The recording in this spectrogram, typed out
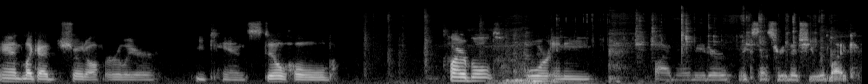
And like I showed off earlier, he can still hold firebolt or any five millimeter accessory that you would like.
